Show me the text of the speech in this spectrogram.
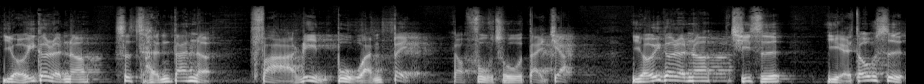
有一个人呢是承担了法令不完备要付出代价，有一个人呢其实。也都是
